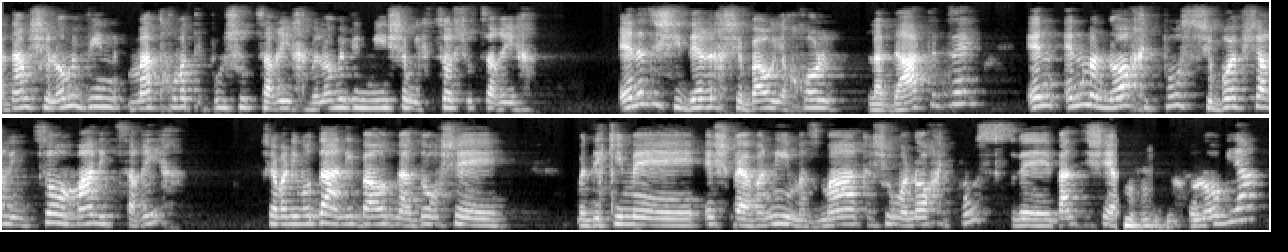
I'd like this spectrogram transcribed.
אדם שלא מבין מה תחום הטיפול שהוא צריך ולא מבין מי איש המקצוע שהוא צריך, אין איזושהי דרך שבה הוא יכול לדעת את זה? אין, אין מנוע חיפוש שבו אפשר למצוא מה אני צריך? עכשיו אני מודה, אני באה עוד מהדור שמדליקים אה, אש ואבנים, אז מה קשור מנוע חיפוש? והבנתי שהטכנולוגיה,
